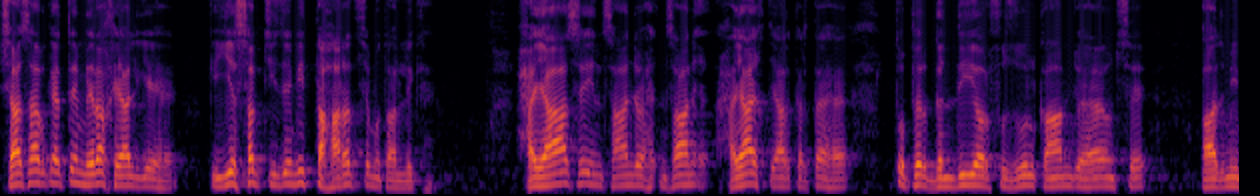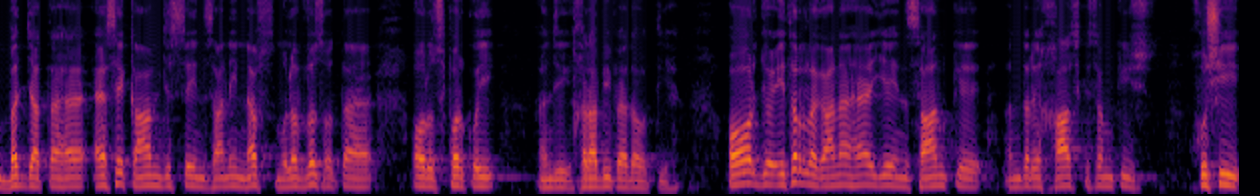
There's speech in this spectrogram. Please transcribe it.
شاہ صاحب کہتے ہیں، میرا خیال یہ ہے کہ یہ سب چیزیں بھی تہارت سے متعلق ہیں۔ حیا سے انسان جو انسان حیا اختیار کرتا ہے تو پھر گندی اور فضول کام جو ہے، ان سے آدمی بچ جاتا ہے۔ ایسے کام جس سے انسانی نفس ملوث ہوتا ہے اور اس پر کوئی ہاں جی خرابی پیدا ہوتی ہے۔ اور جو عطر لگانا ہے، یہ انسان کے اندر ایک خاص قسم کی خوشی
